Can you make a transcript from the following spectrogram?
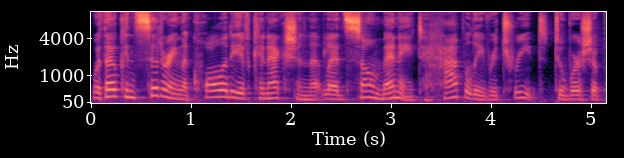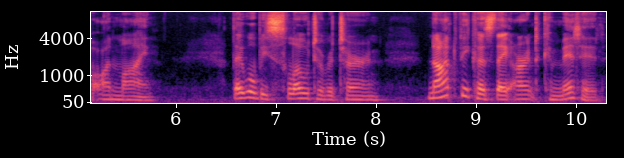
without considering the quality of connection that led so many to happily retreat to worship online. They will be slow to return, not because they aren't committed,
